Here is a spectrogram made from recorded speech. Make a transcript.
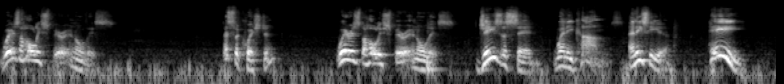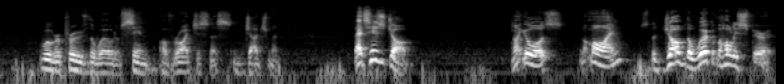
Where's the Holy Spirit in all this? That's the question. Where is the Holy Spirit in all this? Jesus said, when he comes, and he's here, he will reprove the world of sin, of righteousness, and judgment. That's his job. Not yours, not mine. It's the job, the work of the Holy Spirit,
